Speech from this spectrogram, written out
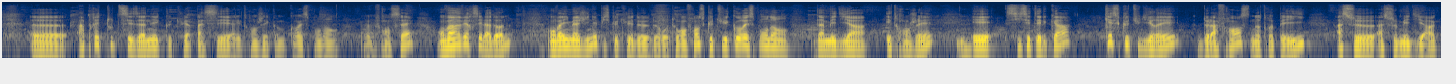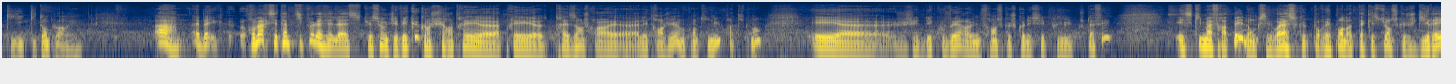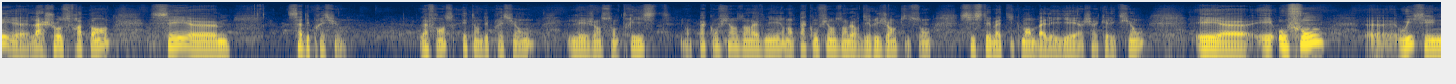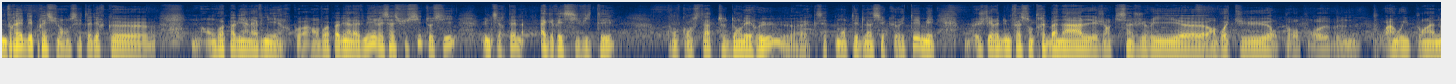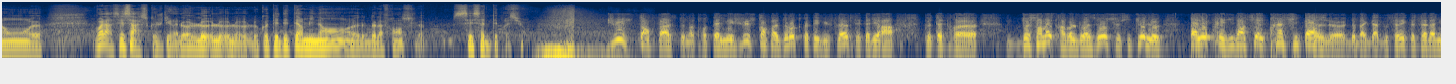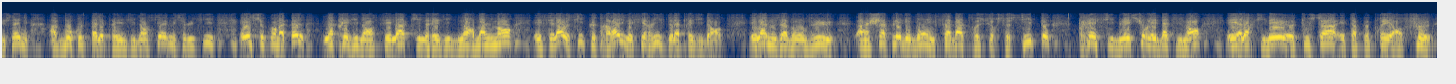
après toutes ces années que tu as passées à l'étranger comme correspondant français, on va inverser la donne. On va imaginer, puisque tu es de, de retour en France, que tu es correspondant d'un média étranger. Et si c'était le cas, qu'est-ce que tu dirais de la France, notre pays, à ce, à ce média qui, t'emploierait Ah, eh ben, remarque, c'est un petit peu la, situation que j'ai vécue quand je suis rentré euh, après euh, 13 ans, je crois, à l'étranger, en continu pratiquement. Et euh, j'ai découvert une France que je connaissais plus tout à fait. Et ce qui m'a frappé, donc c'est voilà ce que pour répondre à ta question, ce que je dirais, euh, la chose frappante, c'est sa dépression. La France est en dépression. Les gens sont tristes, n'ont pas confiance dans l'avenir, n'ont pas confiance dans leurs dirigeants qui sont systématiquement balayés à chaque élection. Et, euh, au fond, euh, oui, c'est une vraie dépression. C'est-à-dire que on voit pas bien l'avenir. On voit pas bien l'avenir, et ça suscite aussi une certaine agressivité qu'on constate dans les rues avec cette montée de l'insécurité, mais je dirais d'une façon très banale, les gens qui s'injurient euh, en voiture pour, un oui, pour un non. euh, voilà, c'est ça ce que je dirais. Le, côté déterminant euh, de la France, c'est cette dépression. Juste en face de notre hôtel, mais juste en face de l'autre côté du fleuve, c'est-à-dire à peut-être euh, 200 mètres à vol d'oiseau, se situait le palais présidentiel principal de, de Bagdad. Vous savez que Saddam Hussein a beaucoup de palais présidentiels, mais celui-ci est ce qu'on appelle la présidence. C'est là qu'il réside normalement, et c'est là aussi que travaillent les services de la présidence. Et là, nous avons vu un chapelet de bombes s'abattre sur ce site, très ciblé sur les bâtiments, et alors qu'il est, euh, tout ça est à peu près en feu.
